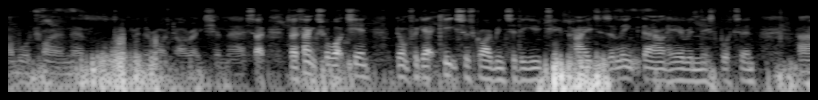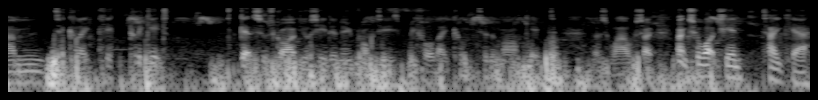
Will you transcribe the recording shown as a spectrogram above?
and we'll try and um, point you in the right direction there. So so thanks for watching. Don't forget keep subscribing to the YouTube page. There's a link down here in this button um, to click click it get subscribed you'll see the new properties before they come to the market as well so thanks for watching take care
